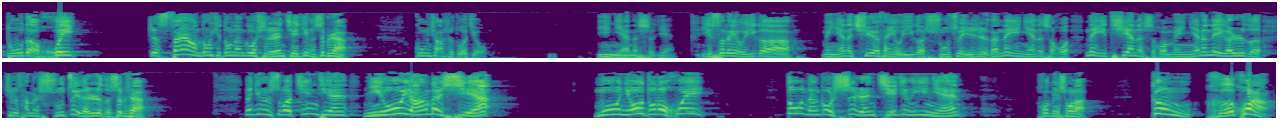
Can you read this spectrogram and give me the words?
犊的灰，这三样东西都能够使人洁净，是不是？功效是多久？一年的时间。以色列有一个每年的七月份有一个赎罪日，在那一年的时候，那一天的时候，每年的那个日子就是他们赎罪的日子，是不是？那就是说，今天牛羊的血、母牛犊的灰都能够使人洁净一年。后面说了，更何况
